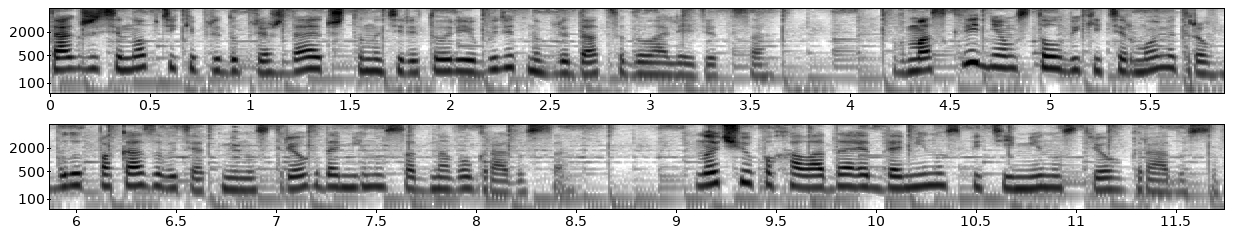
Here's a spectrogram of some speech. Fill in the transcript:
Также синоптики предупреждают, что на территории будет наблюдаться гололедица. В Москве днем столбики термометров будут показывать от минус 3 до минус 1 градуса. Ночью похолодает до минус 5-3 градусов.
